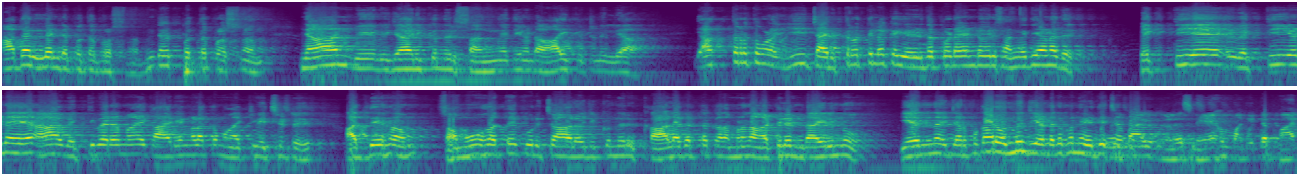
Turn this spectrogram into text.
അതല്ല എന്റെ ഇപ്പോഴത്തെ പ്രശ്നം. എന്റെ ഇപ്പോഴത്തെ പ്രശ്നം ഞാൻ വിചാരിക്കുന്ന ഒരു സംഗതി കണ്ട് ആയി കിട്ടണില്ല. അത്രത്തോളം ഈ ചരിത്രത്തിലൊക്കെ എഴുതപ്പെടേണ്ട ഒരു സംഗതിയാണത്. വ്യക്തിയെ വ്യക്തിയുടെ ആ വ്യക്തിപരമായ കാര്യങ്ങളൊക്കെ മാറ്റി വെച്ചിട്ട് അദ്ദേഹം സമൂഹത്തെ കുറിച്ച് ആലോചിക്കുന്ന ഒരു കാലഘട്ടമൊക്കെ നമ്മുടെ നാട്ടിലുണ്ടായിരുന്നു എന്ന് ചെറുപ്പക്കാരൊന്നും ചെയ്യേണ്ട ഇതൊക്കെ ഒന്ന് എഴുതി സ്നേഹം അതിന്റെ പല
